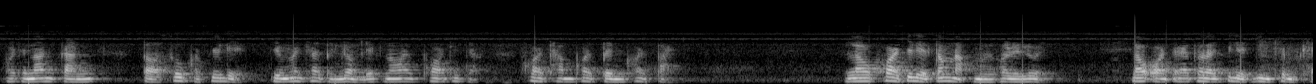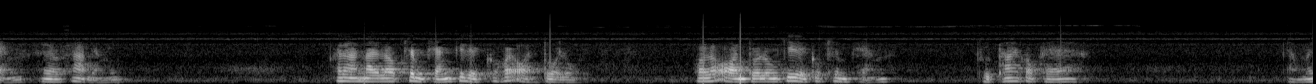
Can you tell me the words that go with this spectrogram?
เพราะฉะนั้นการต่อสู้กับกิเลสจึงไม่ใช่เป็นเรื่องเล็กน้อยพอที่จะค่อยทำค่อยเป็นค่อยไป เราค่อยกิเลสต้องหนักมือเขาเรื่อยๆ เราอ่อนแอเท่าไรกิเลสยิ่งเข้มแข็งให้เราทราบอย่างนี้ขนาดใดเราเข้มแข็งกิเลสก็ค่อยอ่อนตัวลง พอเราอ่อนตัวลงกิเลสก็เข้มแข็ง สุดท้ายก็แพ้อยังไม่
